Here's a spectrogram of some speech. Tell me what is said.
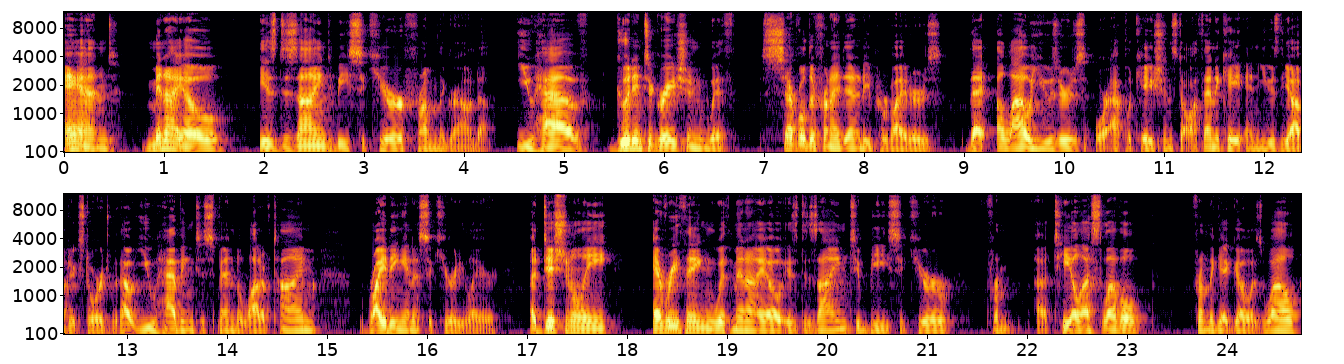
And MinIO is designed to be secure from the ground up. You have good integration with several different identity providers that allow users or applications to authenticate and use the object storage without you having to spend a lot of time writing in a security layer. Additionally, everything with MinIO is designed to be secure from a TLS level from the get-go as well.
